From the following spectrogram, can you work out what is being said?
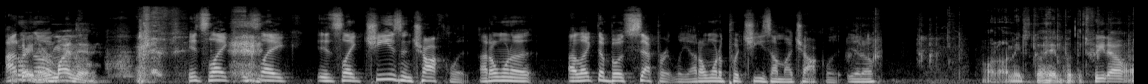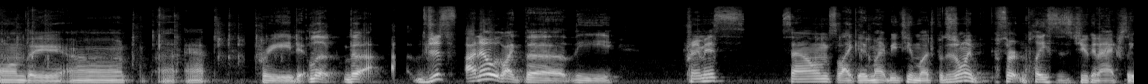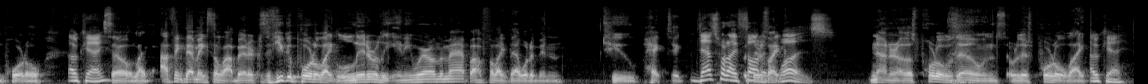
I don't know. never mind then. It's like it's like it's like cheese and chocolate. I don't want to. I like them both separately. I don't want to put cheese on my chocolate. You know. Hold on, let me just go ahead and put the tweet out on the uh, uh at pre. Look, the just I know like the the premise sounds like it might be too much, but there's only certain places that you can actually portal. Okay. So like I think that makes it a lot better because if you could portal like literally anywhere on the map, I feel like that would have been too hectic. That's what I thought it like- was. No, no, no. Those portal zones or there's portal like Okay.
